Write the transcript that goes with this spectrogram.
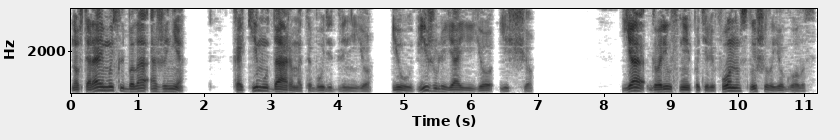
Но вторая мысль была о жене. Каким ударом это будет для нее, и увижу ли я ее еще? Я говорил с ней по телефону, слышал ее голос.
